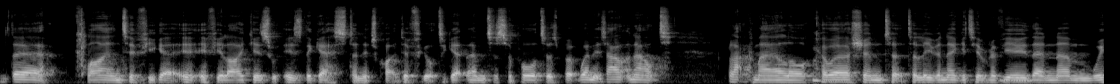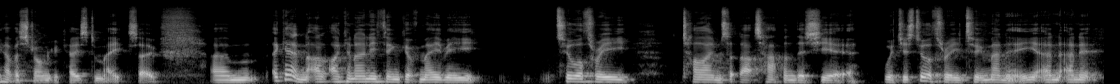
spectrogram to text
their client, if you get if you like, is is the guest, and it's quite difficult to get them to support us. But when it's out and out blackmail or Mhm. coercion to, to leave a negative review, then um, we have a stronger case to make. So, um, again, I, I can only think of maybe two or three times that that's happened this year, which is two or three too many. And, and it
